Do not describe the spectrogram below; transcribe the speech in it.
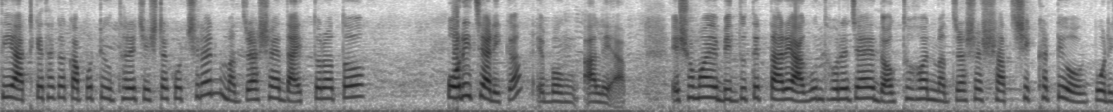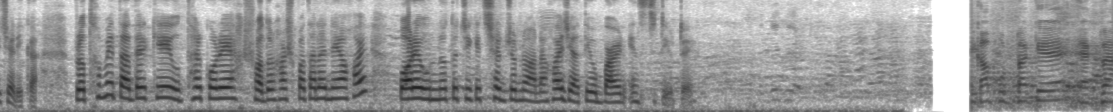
দিয়ে আটকে থাকা কাপড়টি উদ্ধারের চেষ্টা করছিলেন মাদ্রাসায় দায়িত্বরত পরিচারিকা এবং আলেয়া। এ সময় বিদ্যুতের তারে আগুন ধরে যায়, দগ্ধ হন মাদ্রাসার সাত শিক্ষার্থী ও পরিচারিকা। প্রথমে তাদেরকে উদ্ধার করে সদর হাসপাতালে নেওয়া হয়, পরে উন্নত চিকিৎসার জন্য আনা হয় জাতীয় বার্ন ইনস্টিটিউটে। কাপড়টাকে একটা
